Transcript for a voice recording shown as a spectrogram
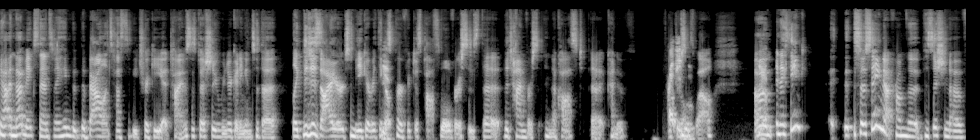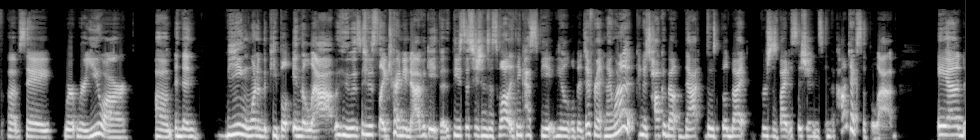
Yeah, and that makes sense. And I think that the balance has to be tricky at times, especially when you're getting into the like the desire to make everything yep. as perfect as possible versus the the time versus and the cost uh, kind of factors Absolutely. as well. Um, yep. And I think so. Saying that from the position of of say where where you are, um, and then being one of the people in the lab who's who's like trying to navigate the, these decisions as well, I think has to be, be a little bit different. And I want to kind of talk about that those build by versus buy decisions in the context of the lab. And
